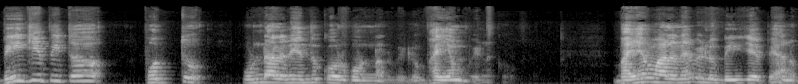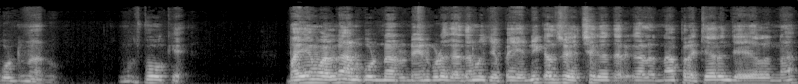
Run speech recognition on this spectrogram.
బీజేపీతో పొత్తు ఉండాలని ఎందుకు కోరుకుంటున్నారు వీళ్ళు? భయం వీళ్ళకు. భయం వల్లనే వీళ్ళు బీజేపీ అనుకుంటున్నారు. ఓకే. భయం వల్లనే అనుకుంటున్నారు. నేను కూడా గతంలో చెప్పా ఎన్నికలు స్వేచ్ఛగా జరగాలన్నా ప్రచారం చేయాలన్నా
